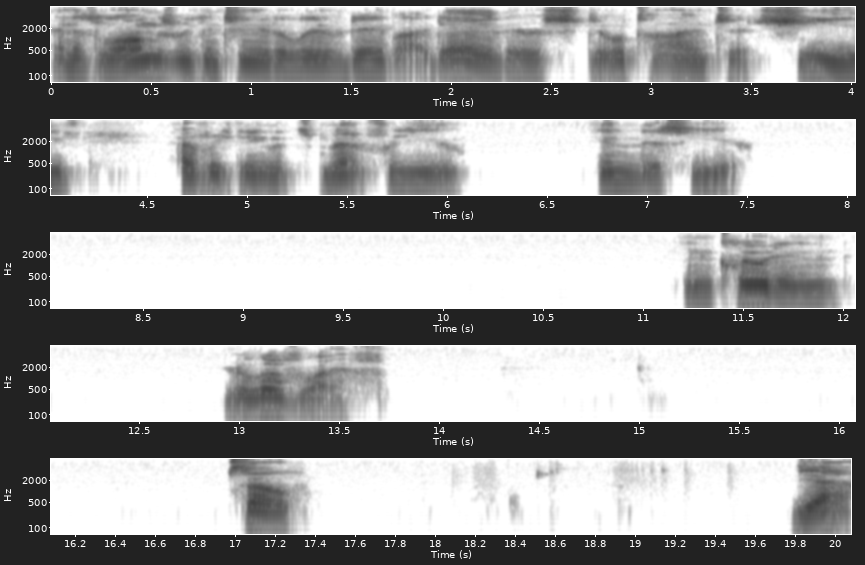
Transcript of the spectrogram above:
And as long as we continue to live day by day, there's still time to achieve everything that's meant for you in this year, including your love life. So, yeah,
